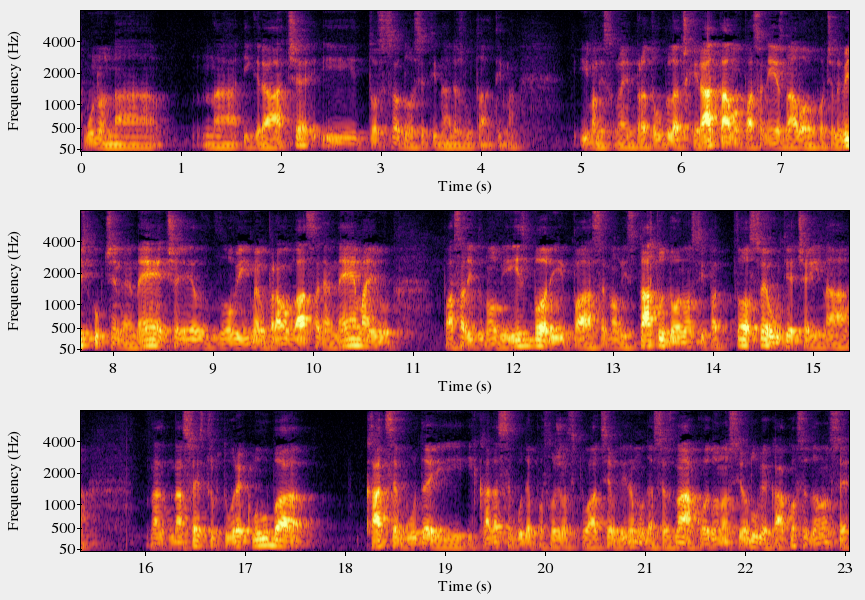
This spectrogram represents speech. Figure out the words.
puno na, na igrače i to se sad osjeti na rezultatima. Imali smo onaj bratoubilački rat tamo, pa se nije znalo hoće li biti skupčine, neće, jer ovi imaju pravo glasanja, nemaju, pa sad idu novi izbori, pa se novi statut donosi, pa to sve utječe i na, na, na sve strukture kluba, kad se bude i, i kada se bude posložila situacija u Dinamu, da se zna ko donosi odluke, kako se donose,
